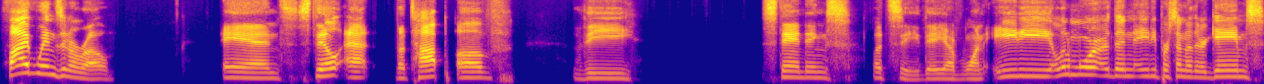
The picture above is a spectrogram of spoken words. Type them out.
five wins in a row and still at the top of the standings. Let's see. They have won 80, a little more than 80% of their games.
